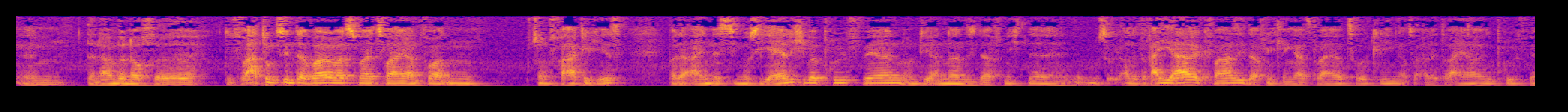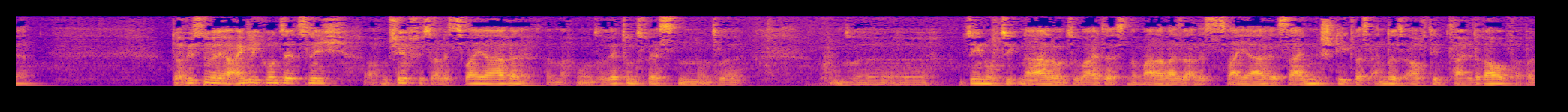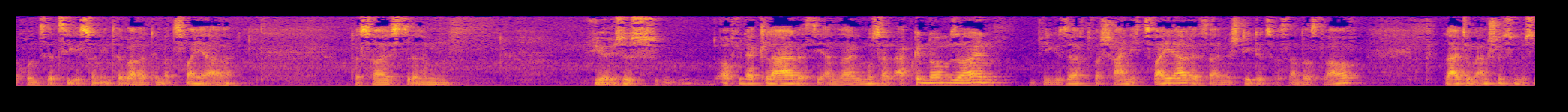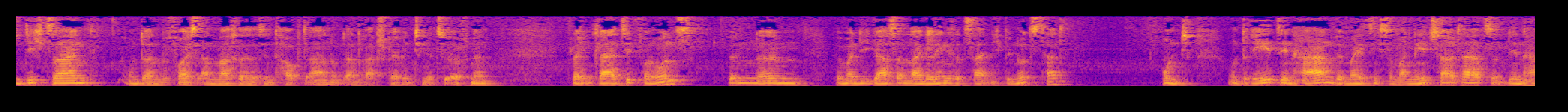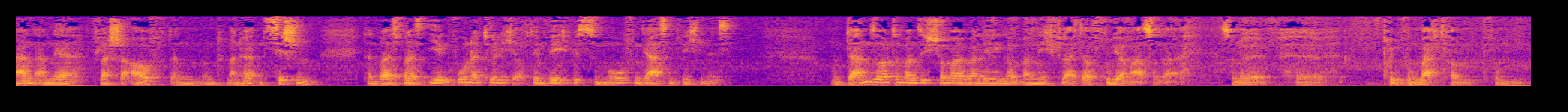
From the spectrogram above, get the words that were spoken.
Ähm, dann haben wir noch äh, das Wartungsintervall, was bei zwei Antworten schon fraglich ist. Bei der einen ist, sie muss jährlich überprüft werden und die anderen, sie darf nicht, äh, muss alle drei Jahre quasi, darf nicht länger als drei Jahre zurückliegen, also alle drei Jahre geprüft werden. Da wissen wir ja eigentlich grundsätzlich, auf dem Schiff ist alles zwei Jahre, dann machen wir unsere Rettungswesten, unsere, unsere äh, Seenotsignale und so weiter. Ist normalerweise alles zwei Jahre, es sei denn, es steht was anderes auf dem Teil drauf, aber grundsätzlich ist so ein Intervall halt immer zwei Jahre. Das heißt, ähm, hier ist es auch wieder klar, dass die Anlage muss halt abgenommen sein. Wie gesagt, wahrscheinlich zwei Jahre, es sei denn, es steht jetzt was anderes drauf. Leitungsanschlüsse müssen dicht sein und dann, bevor ich es anmache, sind Hauptarm und andere Absperrventile zu öffnen. Vielleicht ein kleiner Tipp von uns, wenn, ähm, wenn man die Gasanlage längere Zeit nicht benutzt hat und, und dreht den Hahn, wenn man jetzt nicht so einen Magnetschalter hat, den Hahn an der Flasche auf dann, und man hört ein Zischen, dann weiß man, dass irgendwo natürlich auf dem Weg bis zum Ofen Gas entwichen ist. Und dann sollte man sich schon mal überlegen, ob man nicht vielleicht auch früher mal so eine, so eine äh, Prüfung macht vom, vom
